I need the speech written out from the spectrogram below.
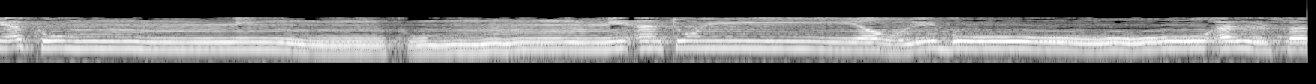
يَكُن مِّنكُم مِّائَةٌ يَغْلِبُوا أَلْفًا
